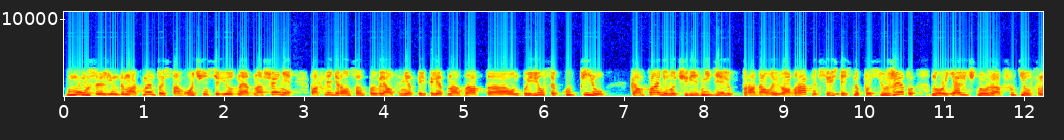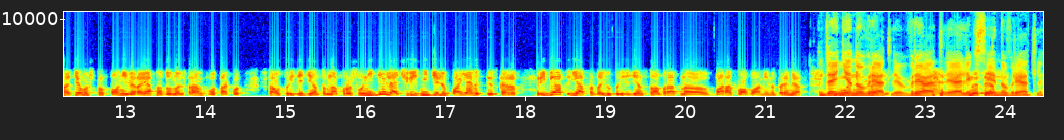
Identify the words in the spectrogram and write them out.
мужа Линды Макмен, то есть там очень серьезные отношения. Последний раз он появлялся несколько лет назад, э, он появился, купил компанию, но через неделю продал ее обратно, все, естественно, по сюжету, но я лично уже обшутился на тему, что вполне вероятно Дональд Трамп вот так вот стал президентом на прошлой неделе, а через неделю появится и скажет, ребят, я продаю президентство обратно Бараку Обаме, например. Да и не, ну вряд ли, вряд ли, Алексей, ну вряд ли.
